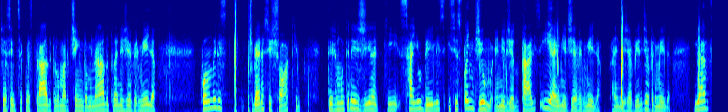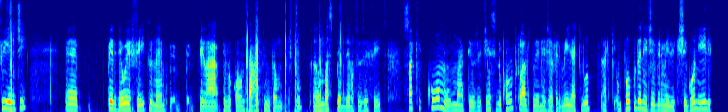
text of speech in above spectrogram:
tinha sido sequestrado pelo Martin, dominado pela energia vermelha, quando eles tiveram esse choque, teve muita energia que saiu deles e se expandiu. A energia do Thales e a energia vermelha. A energia verde e a vermelha. E a verde é, perdeu o efeito, né? Pela, pelo contato. Então, tipo, ambas perderam seus efeitos. Só que como o Mateus já tinha sido controlado pela energia vermelha, aquilo, um pouco da energia vermelha que chegou nele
